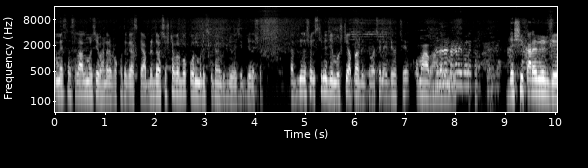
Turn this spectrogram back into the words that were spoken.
M S S লাল মরিচের ভান্ডারের পক্ষ থেকে আজকে আপডেট দেওয়ার চেষ্টা করব, কোন মরিচ কি দামে বিক্রি হয়েছে, প্রিয় দর্শক। দর্শক স্ক্রিনে যে মরিচটি আপনারা দেখতে পাচ্ছেন, এটি হচ্ছে কমা ভাঙ্গারি দেশি কারেন্টের যে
